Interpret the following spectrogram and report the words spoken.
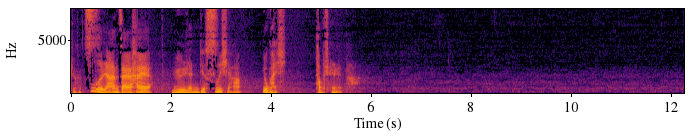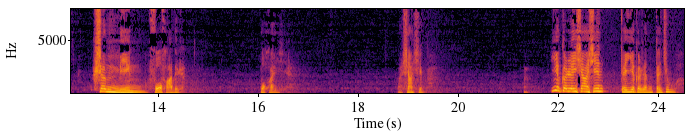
这个自然灾害啊，与人的思想有关系，他不承认呐。证明佛法的人不怀疑啊，相信啊，一个人相信，这一个人得救啊；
